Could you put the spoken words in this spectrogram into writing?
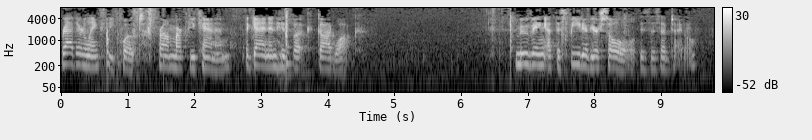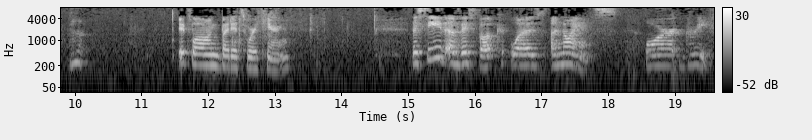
rather lengthy quote from Mark Buchanan, again in his book, God Walk. Moving at the speed of your soul is the subtitle. It's long, but it's worth hearing. The seed of this book was annoyance or grief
